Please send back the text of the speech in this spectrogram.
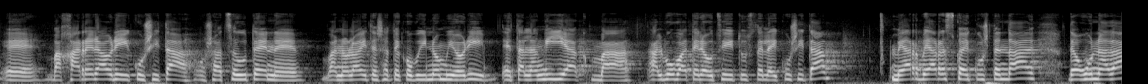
e, ba, jarrera hori ikusita osatze duten e, ba, nolabait esateko binomi hori eta langileak ba, albo batera utzi dituztela ikusita, behar beharrezkoa ikusten da, deguna da,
